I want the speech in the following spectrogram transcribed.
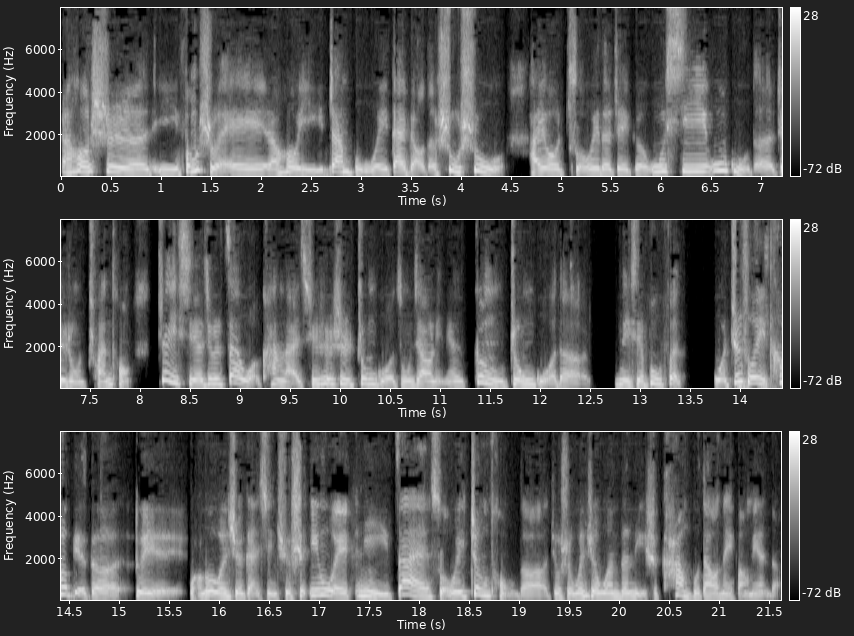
然后是以风水，然后以占卜为代表的术数，还有所谓的这个巫溪、巫蛊的这种传统，这些就是在我看来，其实是中国宗教里面更中国的那些部分。我之所以特别的对网络文学感兴趣，是因为你在所谓正统的，就是文学文本里是看不到那方面的。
